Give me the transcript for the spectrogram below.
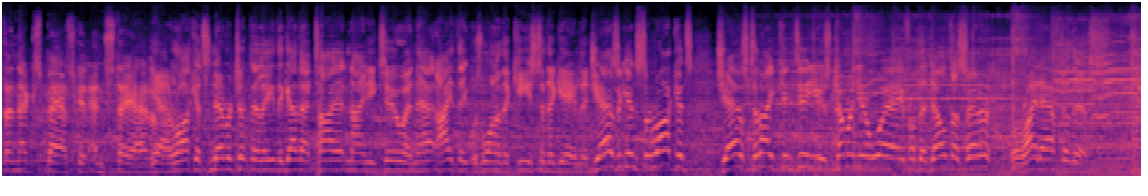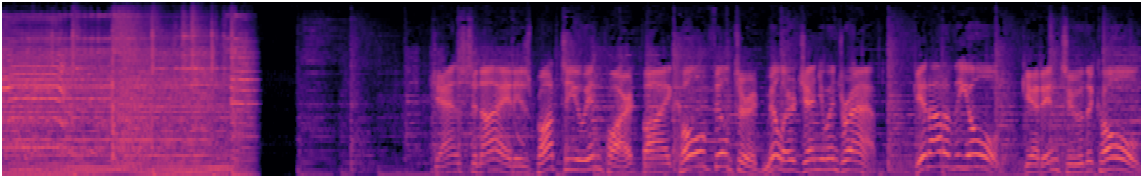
the next basket and stay ahead of them. yeah. Rockets never took the lead. They got that tie at 92, and that, I think, was one of the keys to the game. The Jazz against the Rockets. Jazz tonight continues coming your way from the Delta Center right after this. Jazz Tonight is brought to you in part by cold filtered Miller Genuine Draft. Get out of the old, get into the cold.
